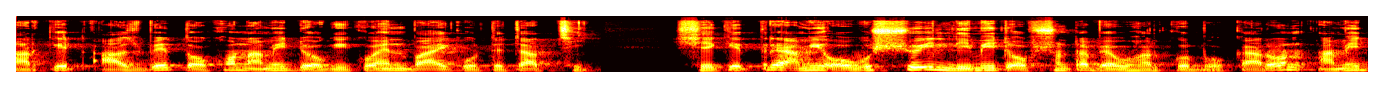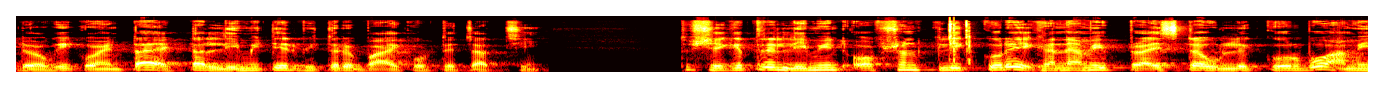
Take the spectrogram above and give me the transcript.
মার্কেট আসবে, তখন আমি ডগি কয়েন বাই করতে চাচ্ছি। সেক্ষেত্রে আমি অবশ্যই লিমিট অপশনটা ব্যবহার করব। কারণ আমি ডগি কয়েনটা একটা লিমিটের ভিতরে বাই করতে চাচ্ছি। তো সেক্ষেত্রে লিমিট অপশন ক্লিক করে এখানে আমি প্রাইসটা উল্লেখ করব। আমি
